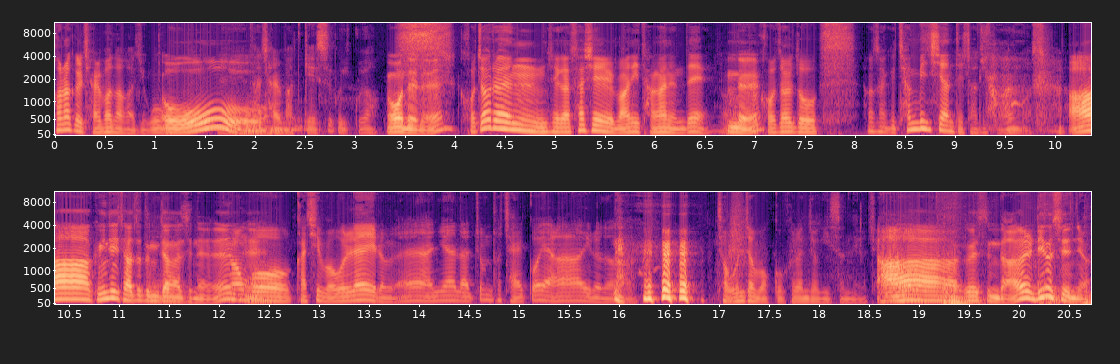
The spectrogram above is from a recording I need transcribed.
허락을 잘 받아가지고 오. 다잘 맞게 쓰고 있고요. 어 네네. 거절은 제가 사실 많이 당하는데 어, 네. 그 거절도 항상 그 창빈 씨한테 자주 당하는 것 같습니다. 아 굉장히 자주 등장하시는. 형 네. 뭐 같이 먹을래? 이러면 아, 아니야 나 좀 더 잘 거야 이러다가 저 혼자 먹고 그런 적이 있었네요. 제가. 아 그렇습니다. 리노 씨는요?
